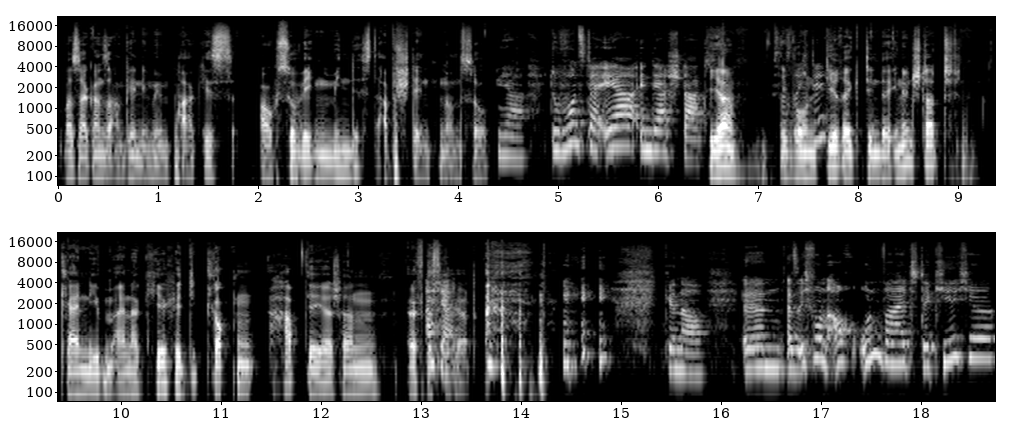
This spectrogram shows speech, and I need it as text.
was auch ganz angenehm im Park ist auch so wegen Mindestabständen und so. Ja, du wohnst ja eher in der Stadt. Ja, ich wohne direkt in der Innenstadt gleich neben einer Kirche. Die Glocken habt ihr ja schon öfters ja. gehört. genau. Ähm, also ich wohne auch unweit der Kirche,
